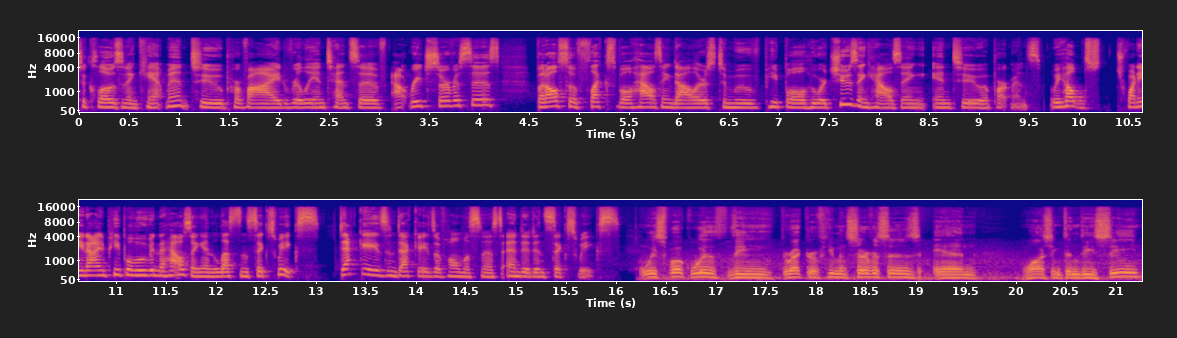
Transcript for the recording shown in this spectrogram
to close an encampment to provide really intensive outreach services, but also flexible housing dollars to move people who are choosing housing into apartments. We helped 29 people move into housing in less than six weeks. Decades and decades of homelessness ended in six weeks. We spoke with the Director of Human Services in Washington, D.C.,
